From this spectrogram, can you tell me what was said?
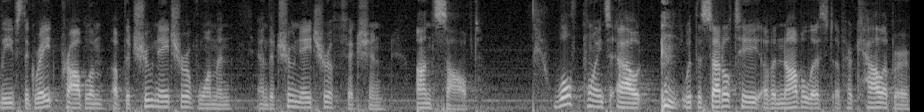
leaves the great problem of the true nature of woman and the true nature of fiction unsolved. Woolf points out, with the subtlety of a novelist of her caliber,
